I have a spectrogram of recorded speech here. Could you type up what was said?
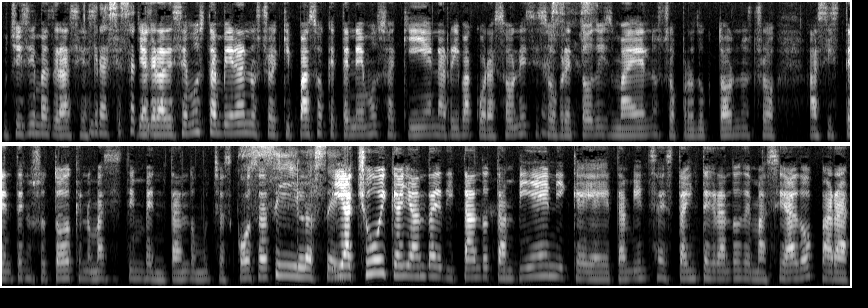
Muchísimas gracias. Gracias a Y ti. agradecemos también a nuestro equipazo que tenemos aquí en Arriba Corazones y Así sobre es. todo Ismael, nuestro productor, nuestro asistente, nuestro todo que nomás está inventando muchas cosas. Sí, lo sé. Y a Chuy que ahí anda editando también y que eh, también se está integrando demasiado para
